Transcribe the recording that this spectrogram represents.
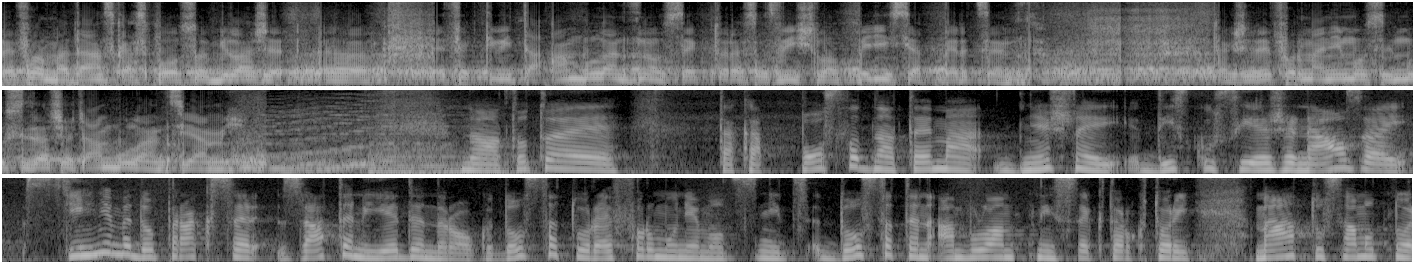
Reforma Dánska spôsobila, že e, efektivita ambulantného sektora sa zvýšila o 50% Takže reforma nemusí musí začať ambulanciami. No a toto je taká posledná téma dnešnej diskusie, že naozaj stihneme do praxe za ten jeden rok dostať tú reformu nemocnic, dostať ten ambulantný sektor, ktorý má tú samotnú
